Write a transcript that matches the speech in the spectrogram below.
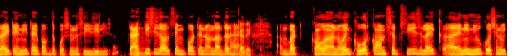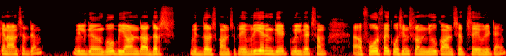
write any type of the questions easily. sir. Practice is also important on the other hand. Correct. but co- uh, knowing core concepts is like uh, any new question we can answer them we'll go, go beyond the others with those concepts every year in gate we'll get some uh, four or five questions from new concepts every time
